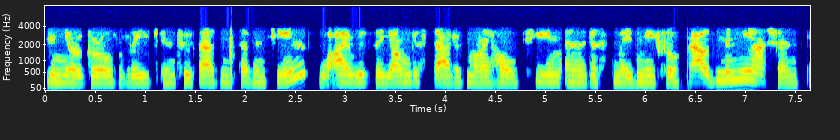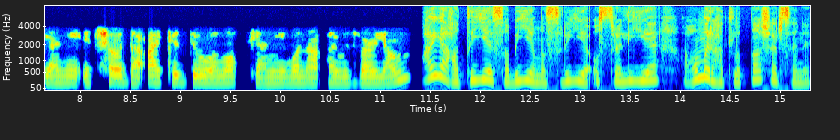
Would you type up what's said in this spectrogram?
Junior Girls League in 2017. Well, I was the youngest out of my whole team and it just made me feel proud مني عشان يعني it showed that I could do a lot يعني when I was very young. وهي عطية صبية مصرية أسترالية عمرها 13 سنة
